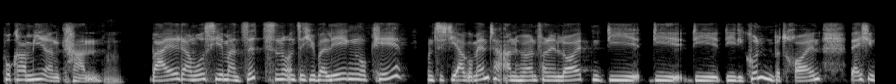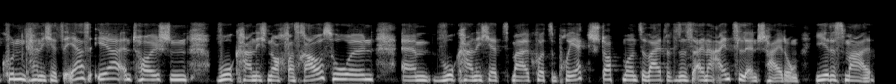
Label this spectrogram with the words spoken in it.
programmieren kann. Mhm weil da muss jemand sitzen und sich überlegen, okay, und sich die Argumente anhören von den Leuten, die die, die, die, die Kunden betreuen. Welchen Kunden kann ich jetzt erst eher enttäuschen? Wo kann ich noch was rausholen? Ähm, wo kann ich jetzt mal kurz ein Projekt stoppen und so weiter? Das ist eine Einzelentscheidung, jedes Mal.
